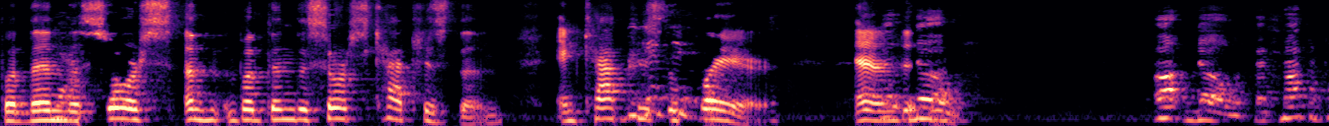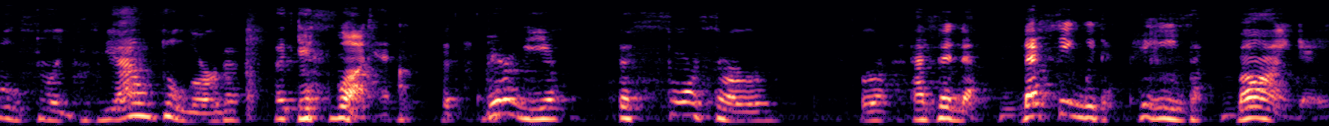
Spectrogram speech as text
but then Yeah. the source, um, but then the source catches them and captures the player, and no. Uh, no, that's not the full story because we also learned that guess what? That apparently the sorcerer uh, has been messing with Piggy's mind, eh?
